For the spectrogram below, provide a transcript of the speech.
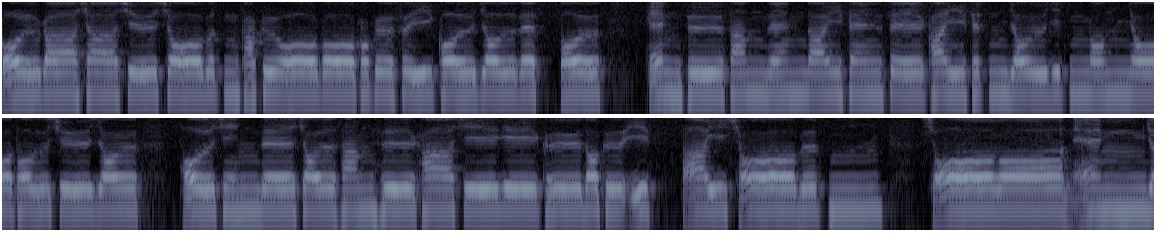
うゴウガシャシュ小仏各王合国水工上絶相偏風三千大先生解説上実言用投手上投心税小三風化市議空読一切小仏小五年行。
